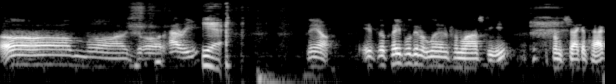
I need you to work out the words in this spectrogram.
Oh my god, Harry. Yeah. Now, if the people didn't learn from last year, from Shack Attack,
